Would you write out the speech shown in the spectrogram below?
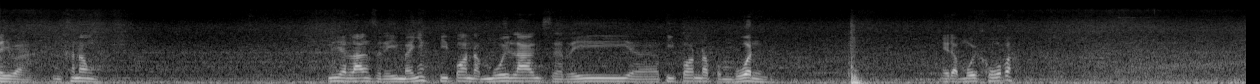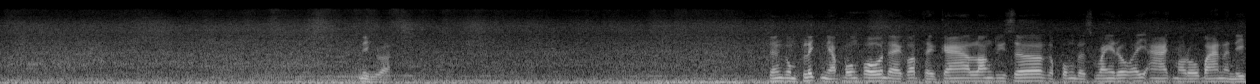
នេះបាទក្នុងនេះឡើងសេរីមិញ2011ឡើងសេរី2019នេះ11ខួបនេះបាទចឹងកុំភ្លេចសម្រាប់បងប្អូនដែលគាត់ត្រូវការ long teaser កំពុងតែស្វែងរកអីអាចមករកបានអានេះ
